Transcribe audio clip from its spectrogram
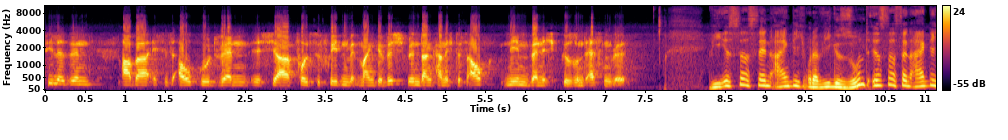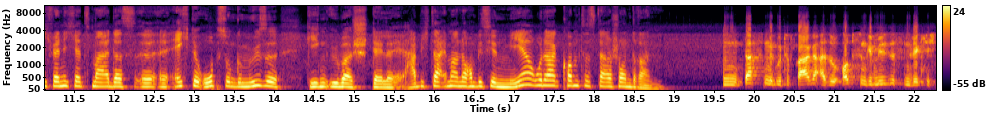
Ziele sind. Aber es ist auch gut, wenn ich ja voll zufrieden mit meinem Gewicht bin, dann kann ich das auch nehmen, wenn ich gesund essen will. Wie ist das denn eigentlich oder wie gesund ist das denn eigentlich, wenn ich jetzt mal das äh, äh, echte Obst und Gemüse gegenüberstelle? Habe ich da immer noch ein bisschen mehr oder kommt es da schon dran? Das ist eine gute Frage. Also Obst und Gemüse sind wirklich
